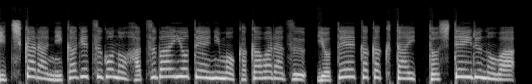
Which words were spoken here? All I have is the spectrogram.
1から2ヶ月後の発売予定にもかかわらず、予定価格帯としているのは、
